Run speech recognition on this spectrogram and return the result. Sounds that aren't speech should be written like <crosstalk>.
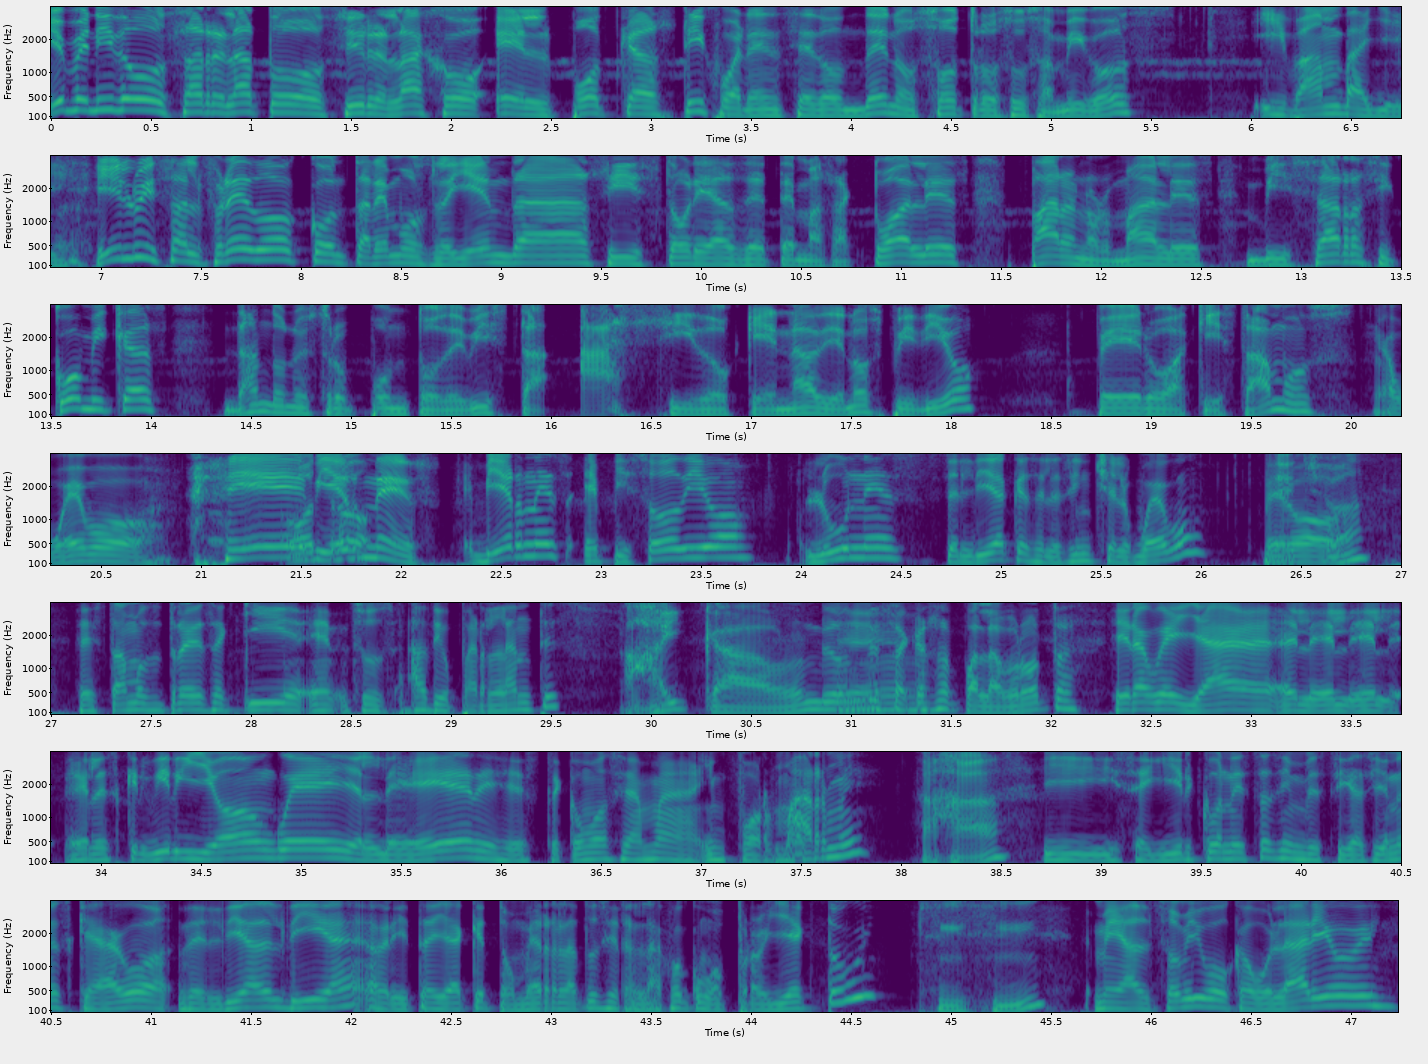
Bienvenidos a Relatos y Relajo, el podcast tijuanense donde nosotros, sus amigos, Iván Valle. y Luis Alfredo contaremos leyendas, historias de temas actuales, paranormales, bizarras y cómicas, dando nuestro punto de vista ácido que nadie nos pidió. Pero aquí estamos. A huevo. <laughs> ¡Eh, viernes! Viernes, episodio, lunes, el día que se les hinche el huevo. Pero hecho, ¿eh? estamos otra vez aquí en sus audioparlantes. Ay, cabrón, ¿de dónde Eh. sacas esa palabrota? Mira, güey, ya el, el- el- el escribir guion, güey, el leer, este, ¿cómo se llama? Informarme. Ajá. Y, y seguir con estas investigaciones que hago del día al día. Ahorita ya que tomé relatos y relajo como proyecto, güey. Me alzó mi vocabulario, güey.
